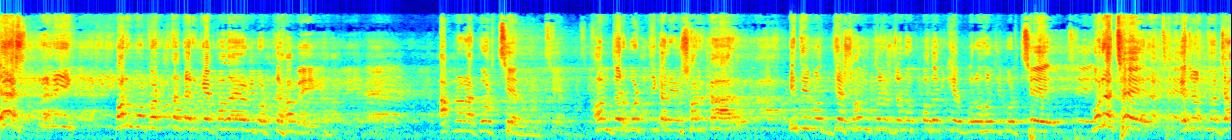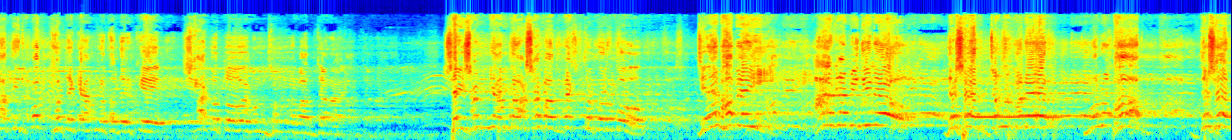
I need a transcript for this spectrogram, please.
দেশপ্রেমিক কর্মকর্তাদেরকে পদায়ন করতে হবে। আপনারা করছেন। অন্তর্বর্তীকালীন সরকার ইতিমধ্যে সন্তোষজনক পদক্ষেপ গ্রহণ করছে, করেছে। এজন্য জাতির পক্ষ থেকে আমরা তাদেরকে স্বাগত এবং ধন্যবাদ জানাই। সেই সঙ্গে আমরা আশাবাদ ব্যক্ত করব যেভাবেই আগামী দিনেও দেশের জনগণের মনোভাব, দেশের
